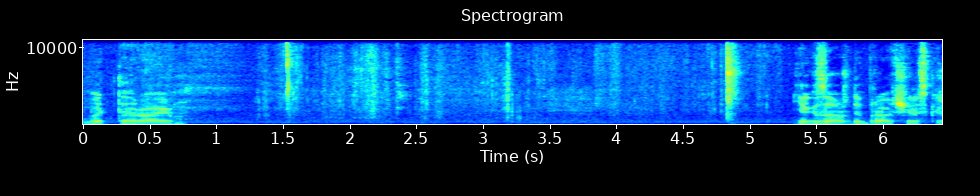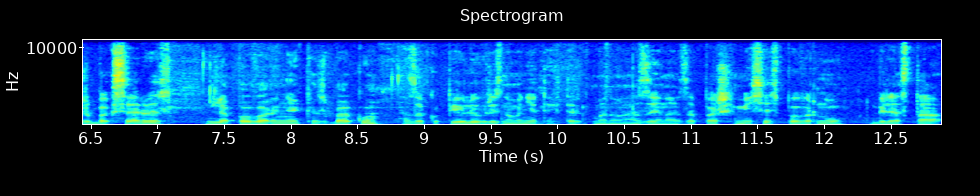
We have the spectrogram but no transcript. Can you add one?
витираємо. Як завжди, брав через кешбек сервіс для повернення кешбеку закупівлю в різноманітних інтернет-магазинах. За перший місяць повернув біля 100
